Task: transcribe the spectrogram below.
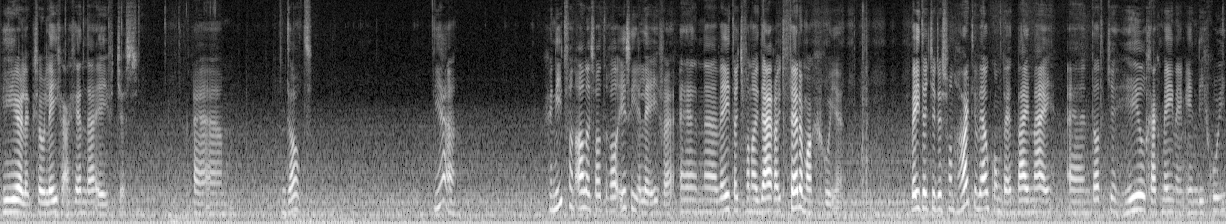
Heerlijk, zo'n lege agenda eventjes. Um, dat. Ja. Geniet van alles wat er al is in je leven. En uh, weet dat je vanuit daaruit verder mag groeien. Weet dat je dus van harte welkom bent bij mij. En dat ik je heel graag meeneem in die groei.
